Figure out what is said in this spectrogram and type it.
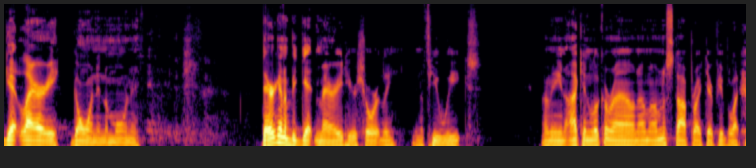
get Larry going in the morning. They're going to be getting married here shortly in a few weeks. I mean, I can look around. I'm, I'm going to stop right there. People are like,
